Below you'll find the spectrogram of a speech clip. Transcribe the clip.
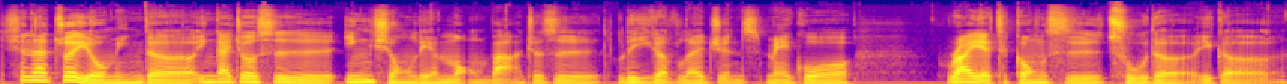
现在最有名的应该就是英雄联盟吧，就是 League of Legends，美国 Riot 公司出的一个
